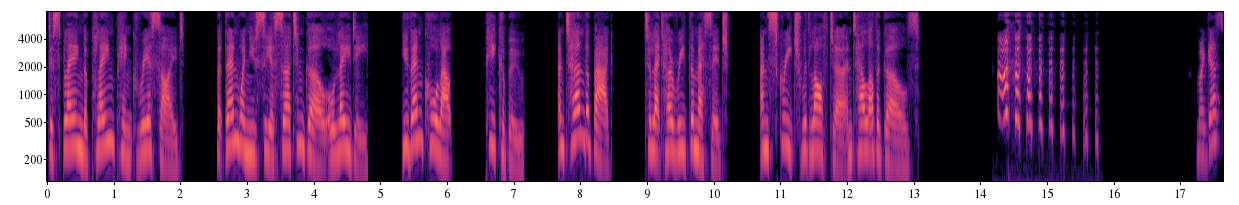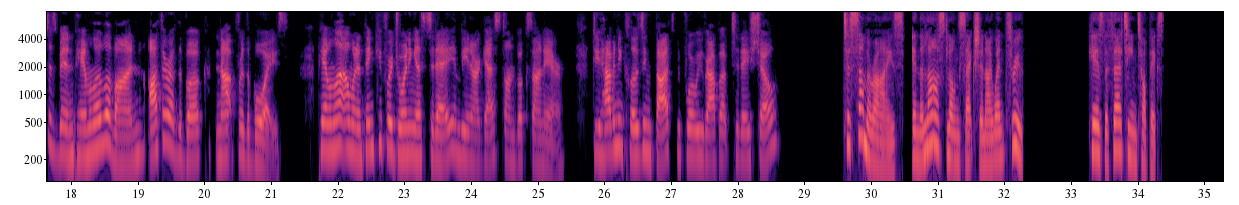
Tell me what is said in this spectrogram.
displaying the plain pink rear side. But then when you see a certain girl or lady, you then call out, peekaboo, and turn the bag, to let her read the message, and screech with laughter and tell other girls. My guest has been Pamela Lavan, author of the book Not for the Boys. Pamela, I want to thank you for joining us today and being our guest on Books on Air. Do you have any closing thoughts before we wrap up today's show? To summarize, in the last long section I went through, here's the 13 topics.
